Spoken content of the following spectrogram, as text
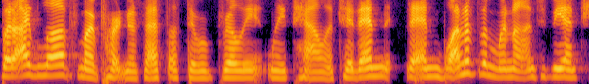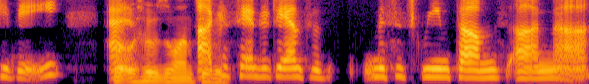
But I loved my partners. I thought they were brilliantly talented, and and one of them went on to be on TV. what was, who's the one on uh, Cassandra Danz was Mrs. Green Thumbs on. Uh,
